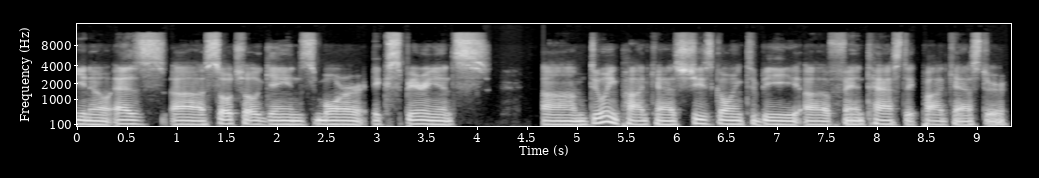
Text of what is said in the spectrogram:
you know as uh, gains more experience um, doing podcasts, she's going to be a fantastic podcaster.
